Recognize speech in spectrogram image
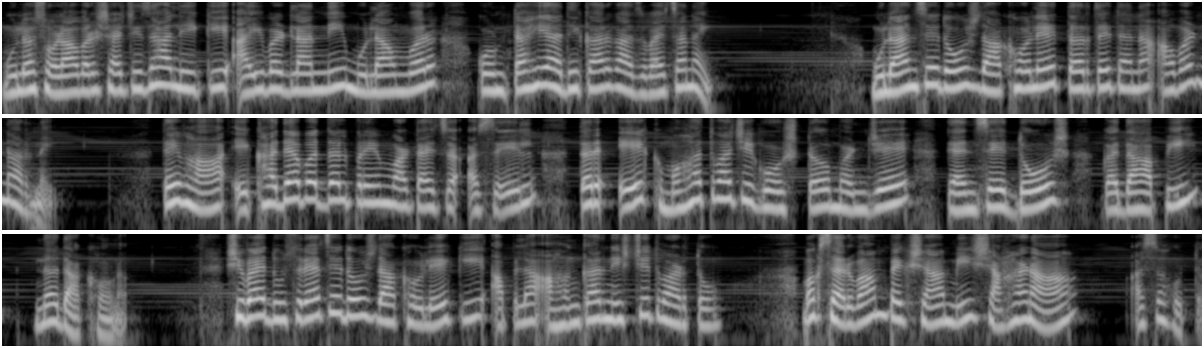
मुलं सोळा वर्षाची झाली की आईवडिलांनी मुलांवर कोणताही अधिकार गाजवायचा नाही. मुलांचे दोष दाखवले तर ते त्यांना आवडणार नाही. तेव्हा एखाद्याबद्दल प्रेम वाटायचं असेल तर एक महत्त्वाची गोष्ट म्हणजे त्यांचे दोष कदापि न दाखवणं. शिवाय दुसऱ्याचे दोष दाखवले की आपला अहंकार निश्चित वाढतो. मग सर्वांपेक्षा मी शहाणा असं होतं.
